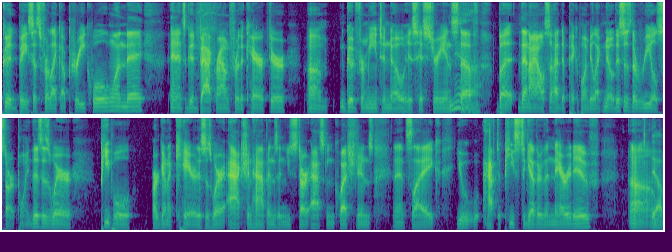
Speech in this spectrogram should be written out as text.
good basis for like a prequel one day and it's good background for the character um good for me to know his history and stuff but then I also had to pick a point and be like no this is the real start point. This is where people are gonna care. This is where action happens and you start asking questions and it's like you have to piece together the narrative um, Yeah.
